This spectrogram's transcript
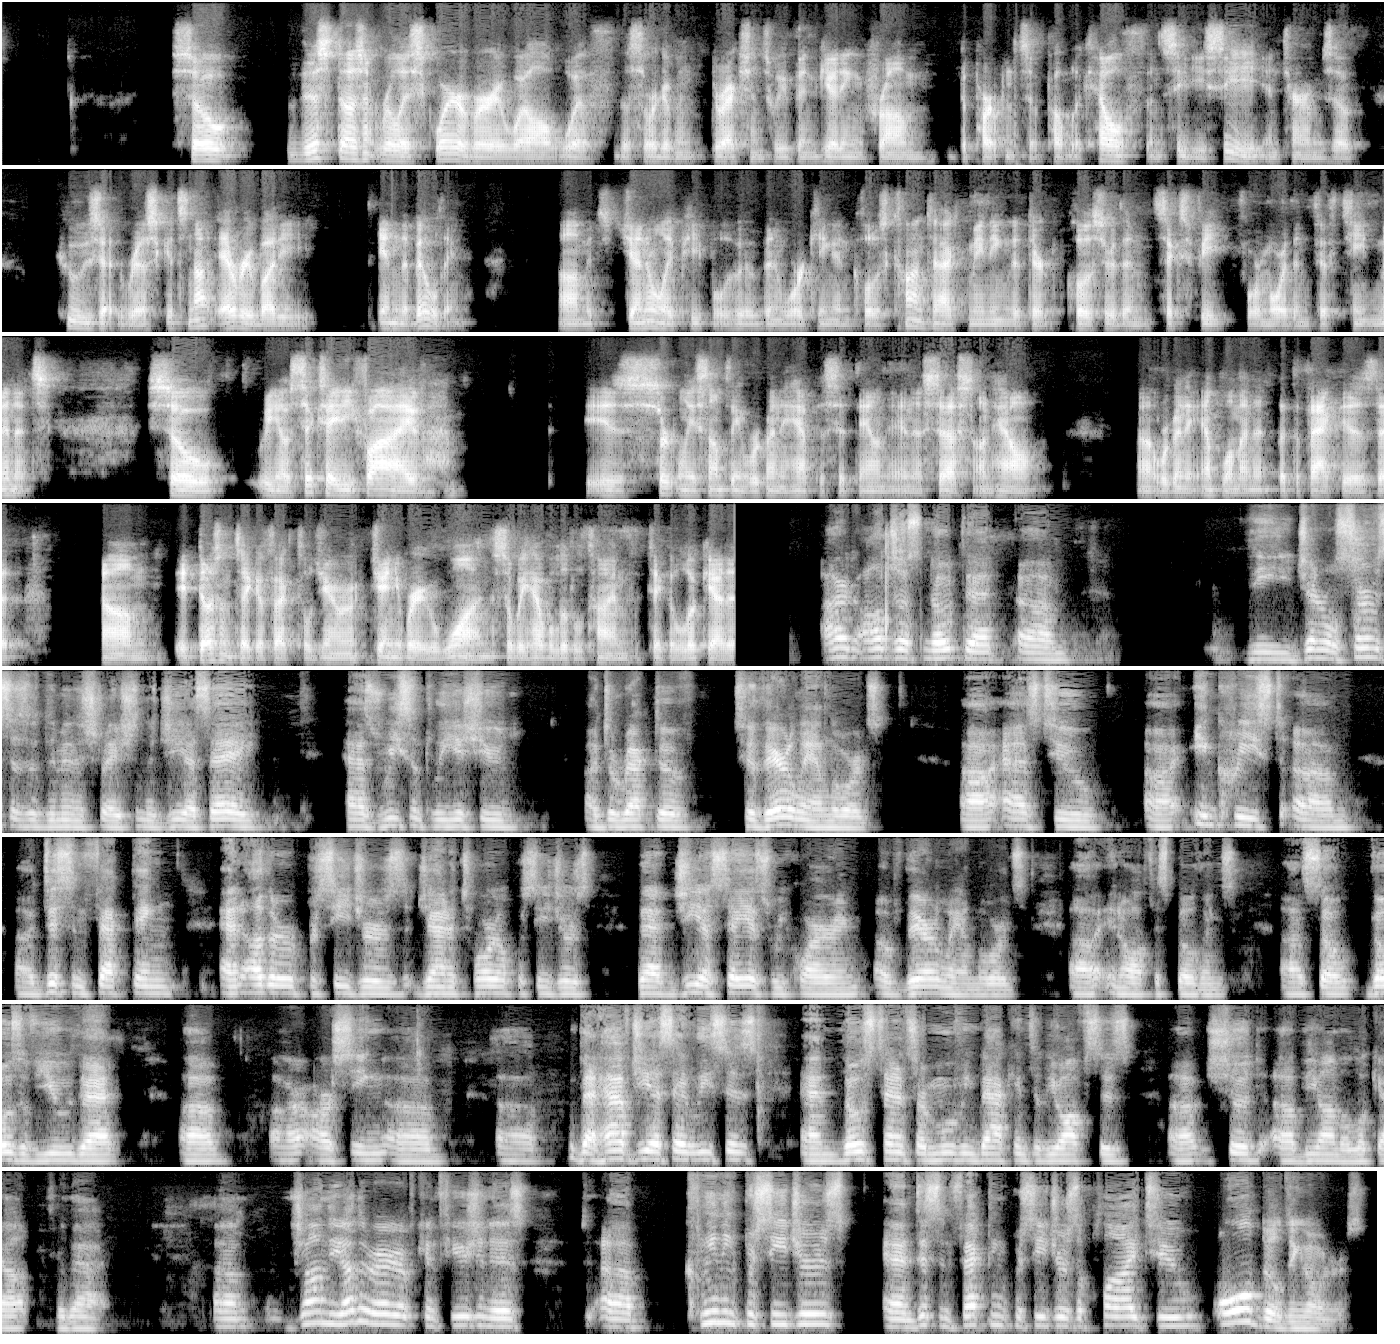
So this doesn't really square very well with the sort of directions we've been getting from departments of public health and CDC in terms of who's at risk. It's not everybody in the building. Um, it's generally people who have been working in close contact, meaning that they're closer than six feet for more than 15 minutes. So, you know, 685 is certainly something we're going to have to sit down and assess on how uh, we're going to implement it. But the fact is that um, it doesn't take effect till Jan- January 1, so we have a little time to take a look at it. I'll just note that um, the General Services Administration, the GSA, has recently issued a directive to their landlords uh, as to uh, increased um, uh, disinfecting and other procedures, janitorial procedures that GSA is requiring of their landlords uh, in office buildings. Uh, so those of you that uh, are, are, seeing uh, uh, that have GSA leases and those tenants are moving back into the offices uh, should be on the lookout for that. Um, John, the other area of confusion is cleaning procedures and disinfecting procedures apply to all building owners.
